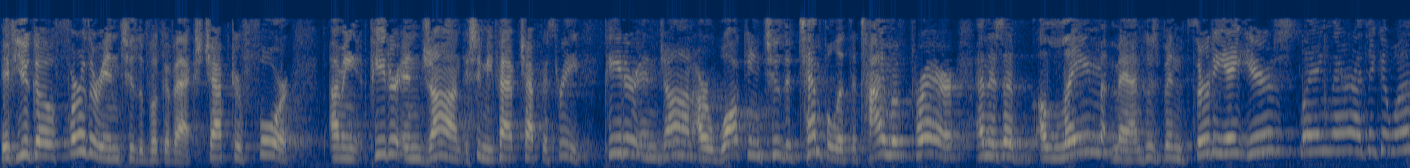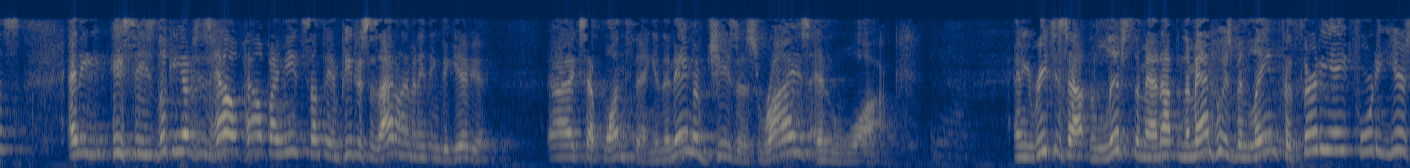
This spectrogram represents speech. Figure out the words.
If you go further into the book of Acts, chapter 4, I mean, Peter and John, excuse me, chapter 3, Peter and John are walking to the temple at the time of prayer, and there's a, a lame man who's been 38 years laying there, I think it was. And he, he's, he's looking up and says, Help, help, I need something. And Peter says, I don't have anything to give you, uh, except one thing. In the name of Jesus, rise and walk. And he reaches out and lifts the man up, and the man who has been lame for 38, 40 years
